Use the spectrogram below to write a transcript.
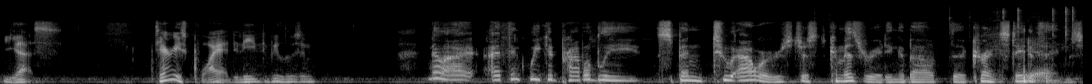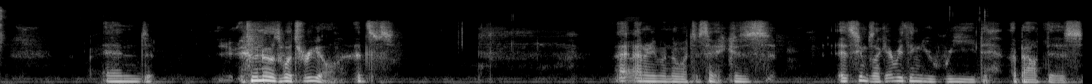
Yes. Terry's quiet. Did he? Did we lose him? No, I, I think we could probably spend two hours just commiserating about the current state of things. And who knows what's real? It's. I, I don't even know what to say because it seems like everything you read about this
